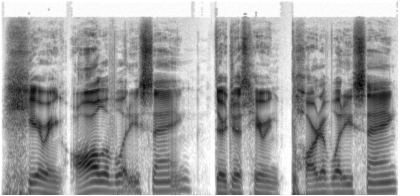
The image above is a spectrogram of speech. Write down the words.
hearing all of what he's saying. They're just hearing part of what he's saying,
